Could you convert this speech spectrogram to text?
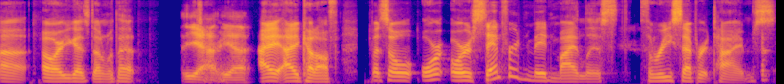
Uh oh, are you guys done with that? Yeah, Sorry. yeah. I I cut off. But so or or Stanford made my list three separate times,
